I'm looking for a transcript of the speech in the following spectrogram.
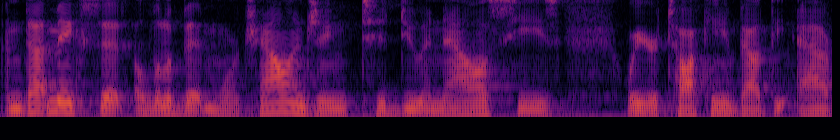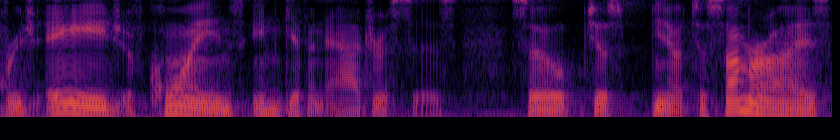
And that makes it a little bit more challenging to do analyses where you're talking about the average age of coins in given addresses. So just, you know, to summarize,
